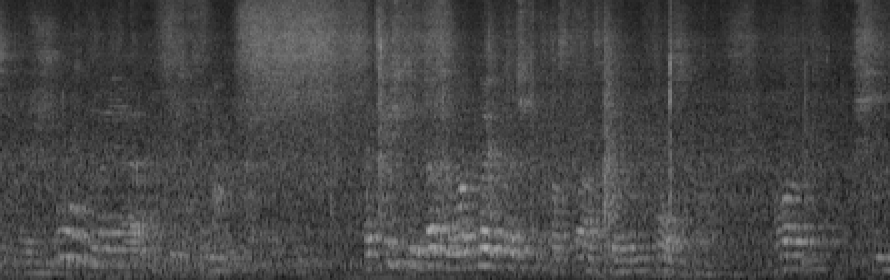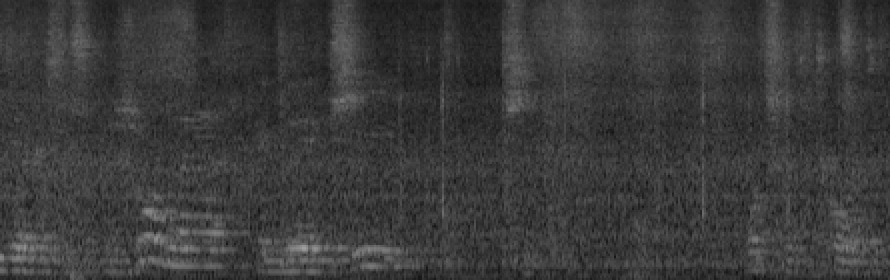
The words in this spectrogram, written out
сопряженная, допустим, одной точке пространства Ленковского. Вот Си Герковски сопряженная, как бы Си, Си. Вот что-то такого типа.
